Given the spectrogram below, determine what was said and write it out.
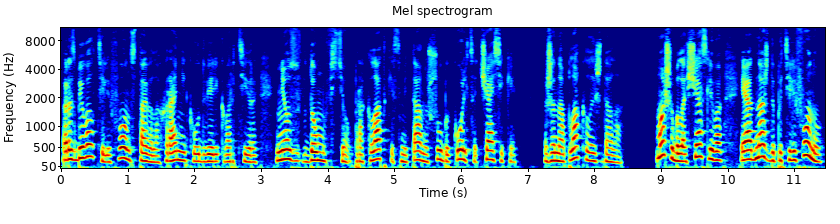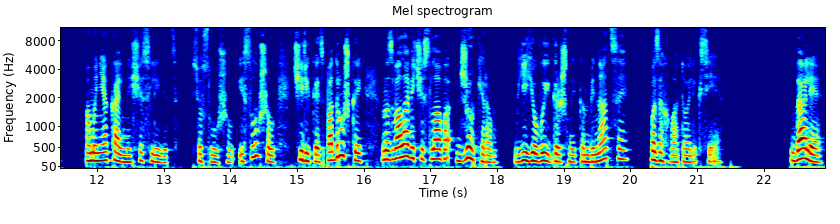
разбивал телефон, ставил охранника у двери квартиры, нес в дом все – прокладки, сметану, шубы, кольца, часики. Жена плакала и ждала. Маша была счастлива, и однажды по телефону, а маниакальный счастливец, все слушал и слушал, чирикая с подружкой, назвала Вячеслава Джокером в ее выигрышной комбинации по захвату Алексея. Далее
